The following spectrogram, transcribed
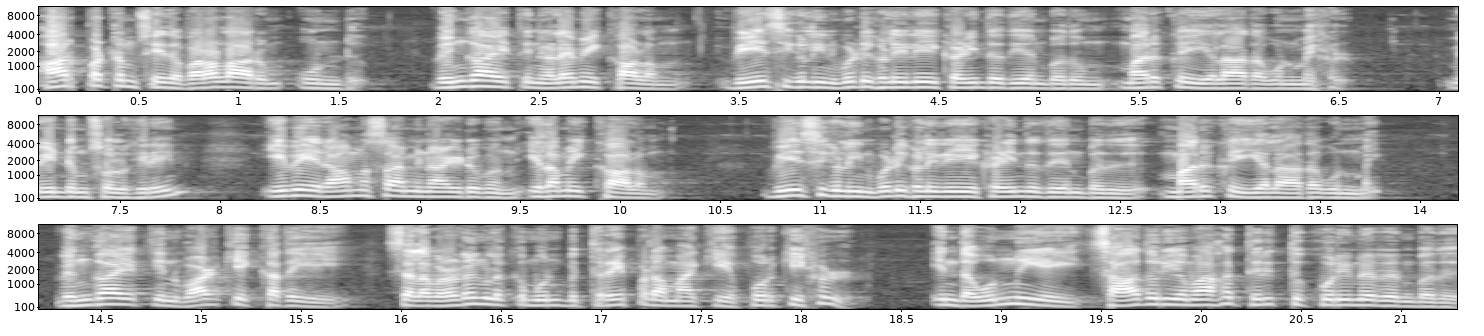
ஆர்ப்பாட்டம் செய்த வரலாறும் உண்டு. வெங்காயத்தின் இளமை காலம் வேசிகளின் வீடுகளிலே கழிந்தது என்பதும் மறுக்க இயலாத உண்மைகள். மீண்டும் சொல்கிறேன் இவே ராமசாமி நாயுடுவின் இளமை காலம் வேசிகளின் வீடுகளிலேயே கழிந்தது என்பது மறுக்க இயலாத உண்மை. வெங்காயத்தின் வாழ்க்கை கதையை சில வருடங்களுக்கு முன்பு திரைப்படமாக்கிய போர்க்கிகள் இந்த உண்மையை சாதுரியமாக திரித்து கூறினர் என்பது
